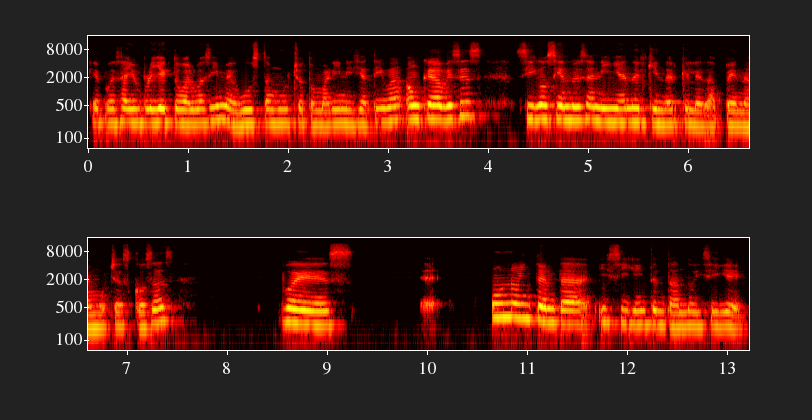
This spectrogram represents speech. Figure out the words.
que pues hay un proyecto o algo así, me gusta mucho tomar iniciativa, aunque a veces sigo siendo esa niña en el kinder que le da pena muchas cosas, pues uno intenta y sigue intentando y sigue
